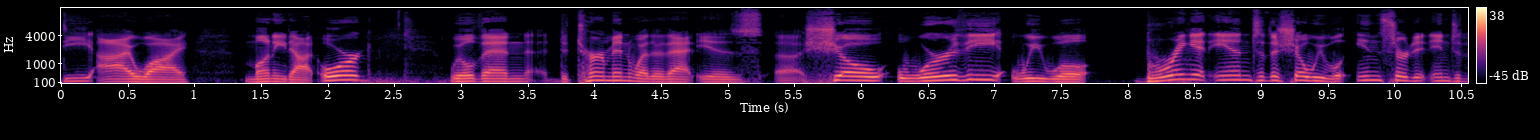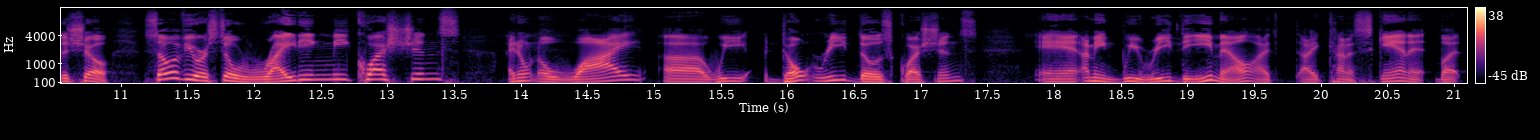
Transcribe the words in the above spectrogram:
DIYmoney.org. We'll then determine whether that is uh, show worthy. We will bring it into the show. We will insert it into the show. Some of you are still writing me questions. I don't know why. Uh, we don't read those questions. And I mean, we read the email. I I kind of scan it, but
